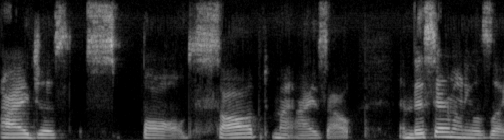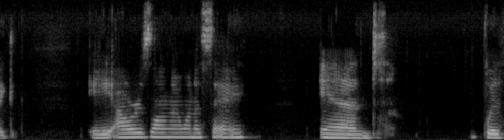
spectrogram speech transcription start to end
I just bawled, sobbed my eyes out. And this ceremony was like eight hours long, I want to say. And with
